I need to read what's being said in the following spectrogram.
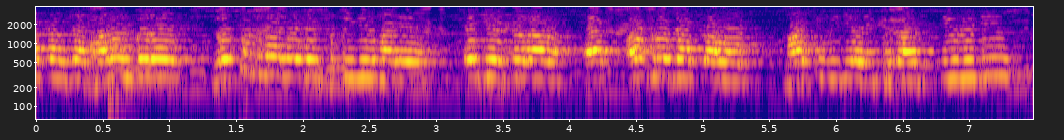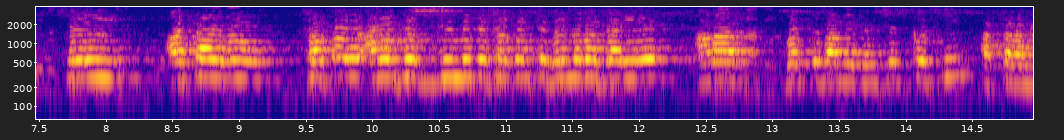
আকাঙ্ক্ষা ধারণ করে নতুন বাংলাদেশ বিনির্মাণে এগিয়ে চলার এক অগ্রযাত্রা হোক মাল্টিমিডিয়া রিপোর্টার ইউনিটি। সেই আশা এবং সকল আয়োজক বৃন্দকে সকলকে ধন্যবাদ জানিয়ে আমার বক্তব্য আমি এখানে শেষ করছি। আসসালামু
